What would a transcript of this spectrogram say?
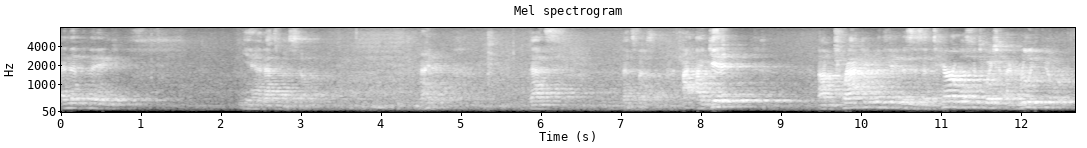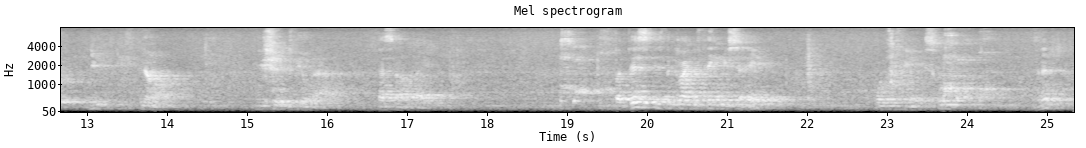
and then think, yeah, that's messed up. Right? That's that's messed up. I, I get it. I'm tracking with you. This is a terrible situation. I really feel you. No, you shouldn't feel that. That's not right. But this is the kind of thing we say when we're feeling squeezed, isn't it?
